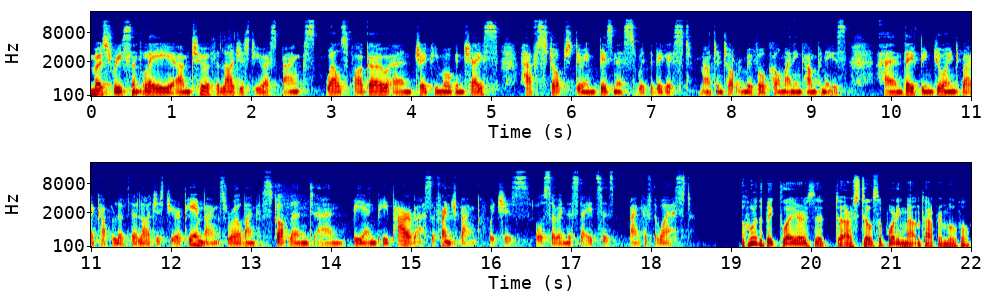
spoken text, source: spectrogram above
Most recently, um, two of the largest US banks, Wells Fargo and JP Morgan Chase, have stopped doing business with the biggest mountaintop removal coal mining companies. And they've been joined by a couple of the largest European banks, Royal Bank of Scotland and BNP Paribas, a French bank, which is also in the States as Bank of the West. Who are the big players that are still supporting mountaintop removal?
